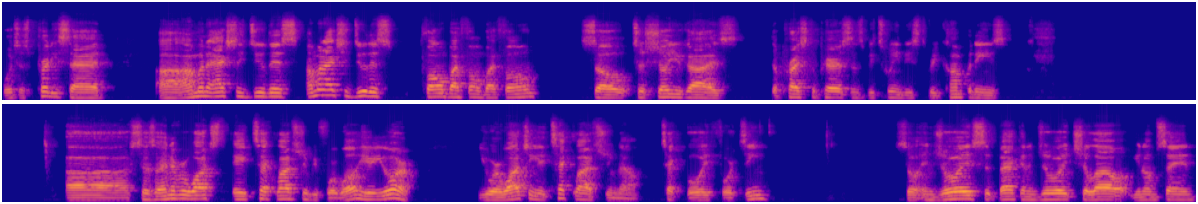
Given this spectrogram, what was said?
which is pretty sad. Uh, I'm gonna actually do this. I'm gonna actually do this phone by phone by phone. So to show you guys the price comparisons between these three companies. Uh, says I never watched a tech live stream before. Well, here you are. You are watching a tech live stream now. Tech Boy 14. So enjoy, sit back and enjoy, chill out. You know what I'm saying?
